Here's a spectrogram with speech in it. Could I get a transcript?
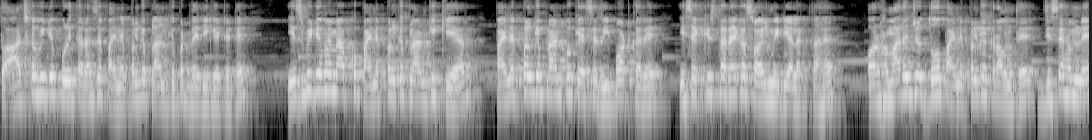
तो आज का वीडियो पूरी तरह से पाइनएप्पल के प्लांट के ऊपर डेडिकेटेड है। इस वीडियो में मैं आपको पाइनएप्पल के प्लांट की केयर पाइनएप्पल के प्लांट को कैसे रिपोर्ट करें, इसे किस तरह का सॉइल मीडिया लगता है, और हमारे जो दो पाइनएप्पल के क्राउन थे, जिसे हमने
